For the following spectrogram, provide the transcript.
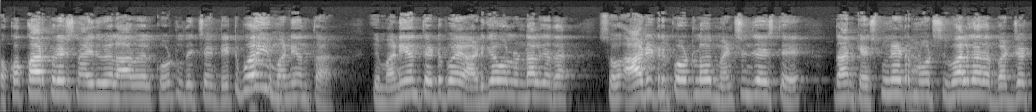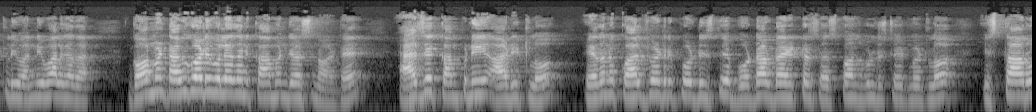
ఒక్కొక్క కార్పొరేషన్ ఐదు వేల ఆరు వేల కోట్లు తెచ్చేయండి. ఎట్టిపోయి ఈ మనీ అంతా? ఈ మనీ అంతా ఎట్టిపోయి అడిగే వాళ్ళు ఉండాలి కదా. సో ఆడిట్ రిపోర్ట్లో మెన్షన్ చేస్తే దానికి ఎక్స్ప్లెనేటర్ నోట్స్ ఇవ్వాలి కదా బడ్జెట్లు ఇవన్నీ ఇవ్వాలి కదా. గవర్నమెంట్ అవి కూడా ఇవ్వలేదని కామెంట్ చేస్తున్నాం అంటే యాజ్ ఏ కంపెనీ ఆడిట్లో ఏదైనా క్వాలిఫైడ్ రిపోర్ట్ ఇస్తే బోర్డ్ ఆఫ్ డైరెక్టర్స్ రెస్పాన్సిబిలిటీ స్టేట్మెంట్లో ఇస్తారు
